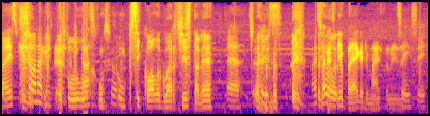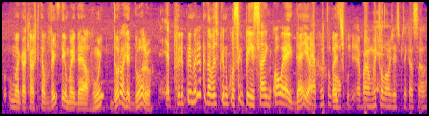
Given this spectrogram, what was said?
Mas funciona. Quem É tipo um, um- funciona. um psicólogo artista, né? É, tipo isso. Mas Sabe, Parece eu- meio brega demais também. Né? sei, sei. O mangá que eu acho que talvez tenha uma ideia ruim, Dororedoro, é pri- primeiro que talvez porque eu não consigo pensar em qual é a ideia. É muito Mas, longe. tipo- É vai muito longe a explicação.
